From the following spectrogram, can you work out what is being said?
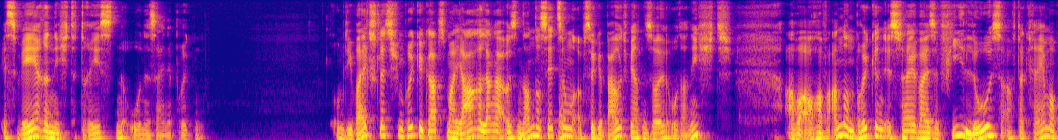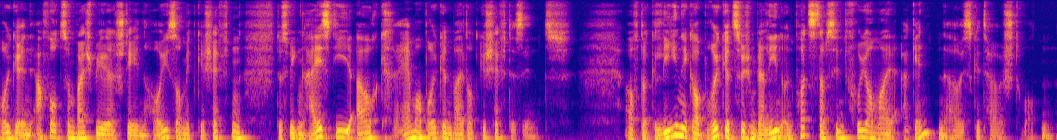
Es wäre nicht Dresden ohne seine Brücken. Um die Waldschlösschenbrücke gab es mal jahrelange Auseinandersetzungen, ob sie gebaut werden soll oder nicht. Aber auch auf anderen Brücken ist teilweise viel los. Auf der Krämerbrücke in Erfurt zum Beispiel stehen Häuser mit Geschäften. Deswegen heißt die auch Krämerbrücken, weil dort Geschäfte sind. Auf der Gliniger Brücke zwischen Berlin und Potsdam sind früher mal Agenten ausgetauscht worden.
